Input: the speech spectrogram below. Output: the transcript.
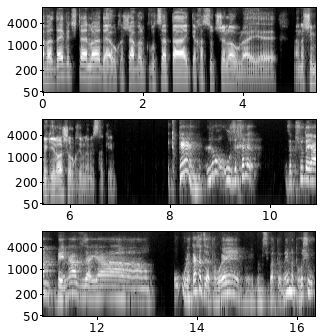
אבל דיוויד שטרן לא יודע, הוא חשב על קבוצת ההתייחסות שלו, אולי אה, אנשים בגילו שהולכים למשחקים. כן, לא, הוא זה חלק, זה פשוט היה, בעיניו זה היה, הוא, הוא לקח את זה, אתה רואה במסיבת העונים, אתה רואה שהוא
